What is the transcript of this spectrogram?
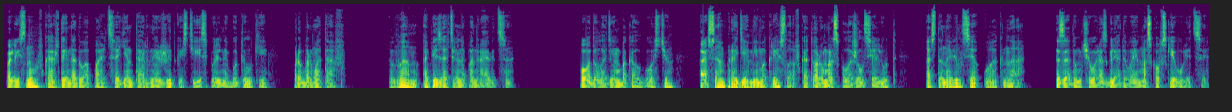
полиснул в каждый на два пальца янтарной жидкости из пыльной бутылки, пробормотав. «Вам обязательно понравится». Подал один бокал гостю, а сам, пройдя мимо кресла, в котором расположился Люд, остановился у окна, задумчиво разглядывая московские улицы.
